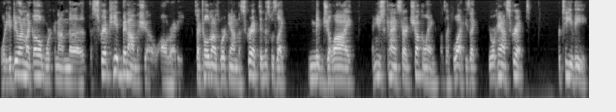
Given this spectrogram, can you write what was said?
what are you doing?" I'm like, "Oh, I'm working on the the script." He had been on the show already, so I told him I was working on the script, and this was like mid July, and he just kind of started chuckling. I was like, "What?" He's like, "You're working on a script for TV."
